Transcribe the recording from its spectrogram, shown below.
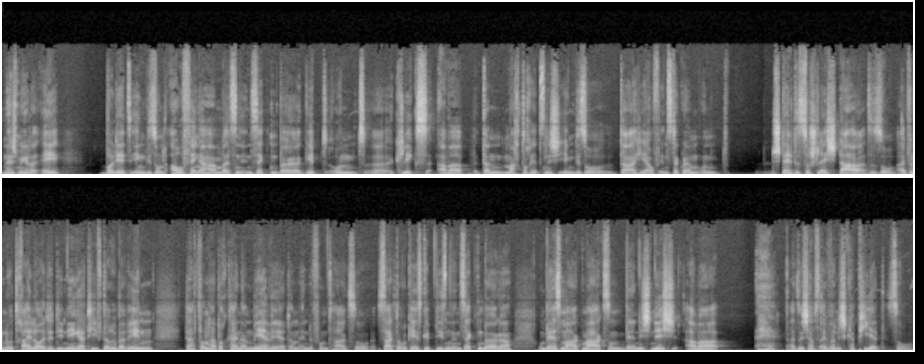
da habe ich mir gedacht, ey, wollt ihr jetzt irgendwie so einen Aufhänger haben, weil es einen Insektenburger gibt und äh, Klicks, aber dann macht doch jetzt nicht irgendwie so da hier auf Instagram und stellt es so schlecht dar. Also so einfach nur drei Leute, die negativ darüber reden, davon hat doch keiner einen Mehrwert am Ende vom Tag. So sagt doch, okay, es gibt diesen Insektenburger und wer es mag, mag es und wer nicht, nicht. Aber hä? Also ich habe es einfach nicht kapiert. So.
